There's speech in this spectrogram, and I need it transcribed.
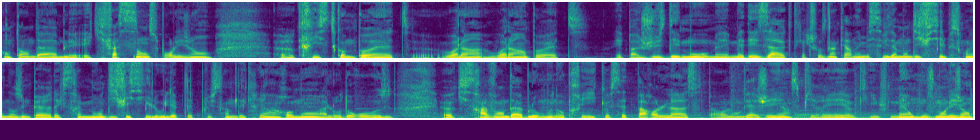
entendable et, qui fasse sens pour les gens. Christ comme poète, voilà, voilà un poète et pas juste des mots, mais, des actes, quelque chose d'incarné. Mais c'est évidemment difficile parce qu'on est dans une période extrêmement difficile où il est peut-être plus simple d'écrire un roman à l'eau de rose euh, qui sera vendable au monoprix que cette parole-là, cette parole engagée, inspirée, euh, qui met en mouvement les gens.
